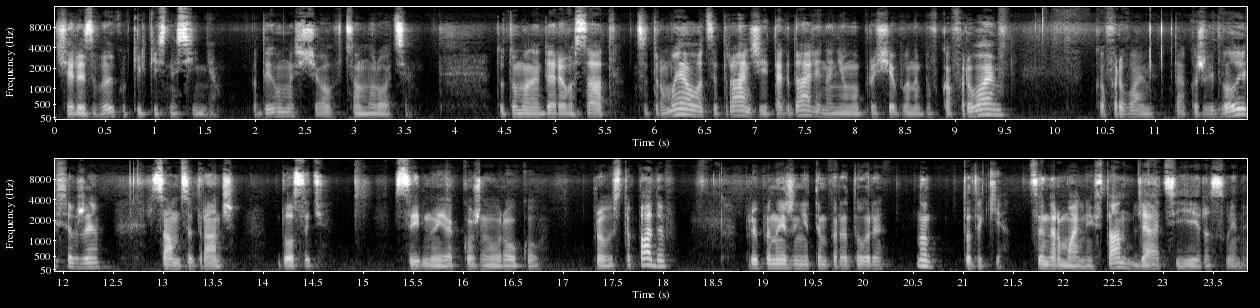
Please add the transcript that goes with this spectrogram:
через велику кількість насіння. Подивимось, що в цьому році. Тут у мене деревосад цитрумео, цитранжі і так далі. На ньому прищеплений був кафервайм. Кафервайм також відвалився вже. Сам цитранж досить сильно, як кожного року, пролистопадив при пониженні температури. Ну, то таке. Це нормальний стан для цієї рослини.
